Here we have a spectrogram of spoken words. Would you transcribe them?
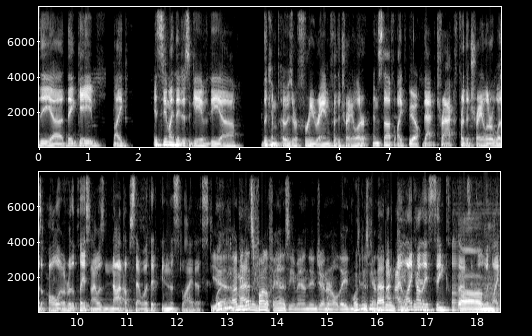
the uh they gave like it seemed like they just gave the uh the composer free reign for the trailer and stuff like Yeah. that track for the trailer was all over the place and i was not upset with it in the slightest Yeah, Wasn't I mean that's Final Fantasy, man. In general, they they just kind of? I, I like how they sing classical with Um, like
